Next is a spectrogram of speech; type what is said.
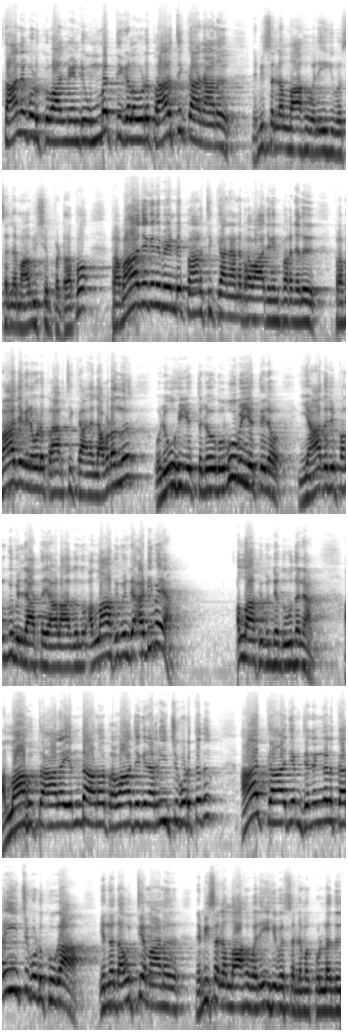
സ്ഥാനം കൊടുക്കുവാൻ വേണ്ടി ഉമ്മത്തികളോട് പ്രാർത്ഥിക്കാനാണ് നബി സല്ലാഹു അലൈഹി വസല്ലം ആവശ്യപ്പെട്ടത്. അപ്പോൾ പ്രവാചകന് വേണ്ടി പ്രാർത്ഥിക്കാനാണ് പ്രവാചകൻ പറഞ്ഞത്. പ്രവാചകനോട് പ്രാർത്ഥിക്കാനല്ല. അവിടെ നിന്ന് ഉലൂഹിയത്തിലോ റുബൂബിയത്തിലോ യാതൊരു പങ്കുമില്ലാത്തയാളാകുന്നു. അള്ളാഹുവിന്റെ അടിമയാണ്. അള്ളാഹുവിന്റെ ദൂതനാണ്. അള്ളാഹു താല എന്താണോ പ്രവാചകൻ അറിയിച്ചു കൊടുത്തത്? ആ കാര്യം ജനങ്ങൾക്ക് അറിയിച്ചു കൊടുക്കുക എന്ന ദൗത്യമാണ് നബി സല്ലല്ലാഹു അലൈഹി വസ്ലമക്കുള്ളത്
